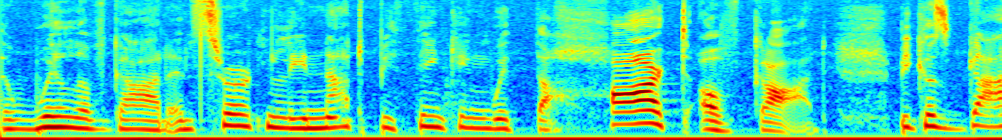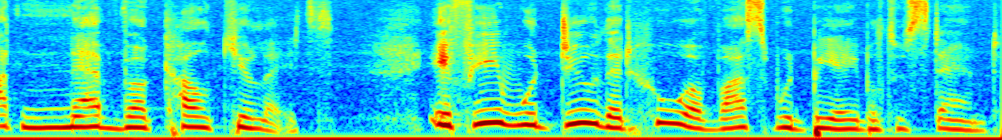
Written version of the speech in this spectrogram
the will of God and certainly not be thinking with the heart of God because God never calculates. If He would do that, who of us would be able to stand?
